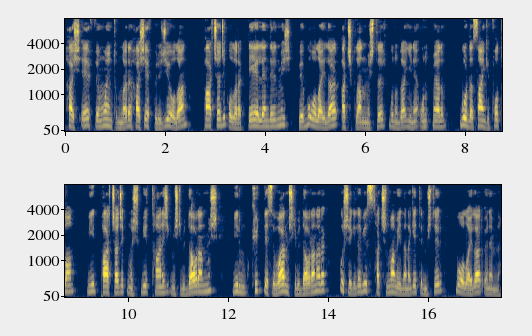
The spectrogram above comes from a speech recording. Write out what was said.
HF ve momentumları HF bölü C olan parçacık olarak değerlendirilmiş ve bu olaylar açıklanmıştır. Bunu da yine unutmayalım. Burada sanki foton bir parçacıkmış, bir tanecikmiş gibi davranmış, bir kütlesi varmış gibi davranarak bu şekilde bir saçılma meydana getirmiştir. Bu olaylar önemli.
